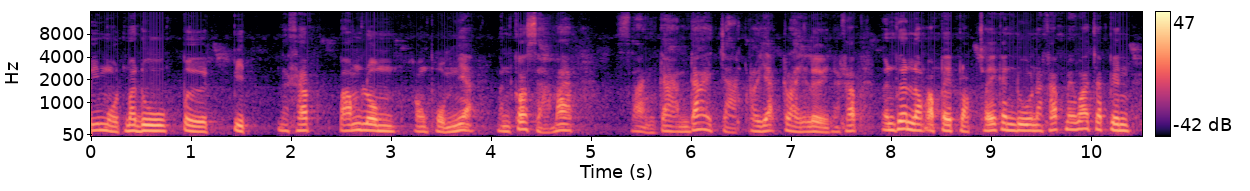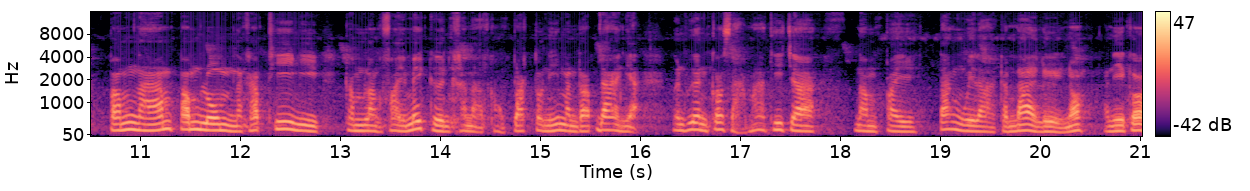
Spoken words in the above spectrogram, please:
รีโมทมาดูเปิดปิดนะครับ ปั๊มลมของผมเนี่ย มันก็สามารถสั่งการได้จากระยะไกลเลยนะครับ เพื่อนๆลองเอาไปปรับใช้กันดูนะครับ ไม่ว่าจะเป็นปั๊มน้ำปั๊มลมนะครับที่มีกำลังไฟไม่เกินขนาดของปลั๊กตัวนี้มันรับได้เนี่ยเพื่อนๆก็สามารถที่จะนำไปตั้งเวลากันได้เลยเนาะอันนี้ก็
